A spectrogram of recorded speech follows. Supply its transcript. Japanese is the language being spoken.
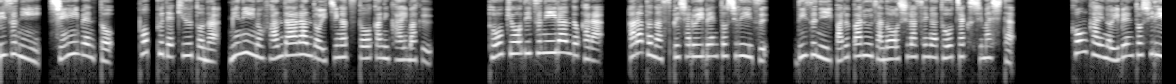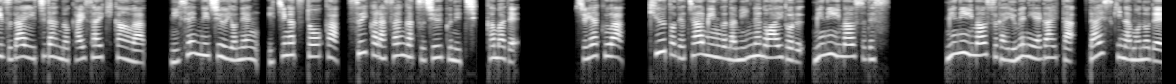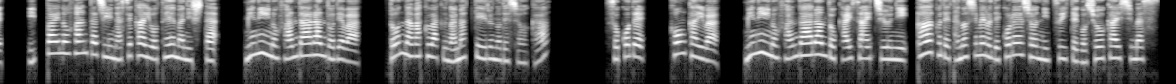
ディズニー新イベント、ポップでキュートなミニーのファンダーランド1月10日に開幕。東京ディズニーランドから新たなスペシャルイベントシリーズ、ディズニーパルパルーザのお知らせが到着しました。今回のイベントシリーズ第1弾の開催期間は、2024年1月10日、水から3月19日かまで。主役は、キュートでチャーミングなみんなのアイドル、ミニーマウスです。ミニーマウスが夢に描いた大好きなもので、いっぱいのファンタジーな世界をテーマにしたミニーのファンダーランドでは、どんなワクワクが待っているのでしょうか？そこで、今回は、ミニーのファンダーランド開催中にパークで楽しめるデコレーションについてご紹介します。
